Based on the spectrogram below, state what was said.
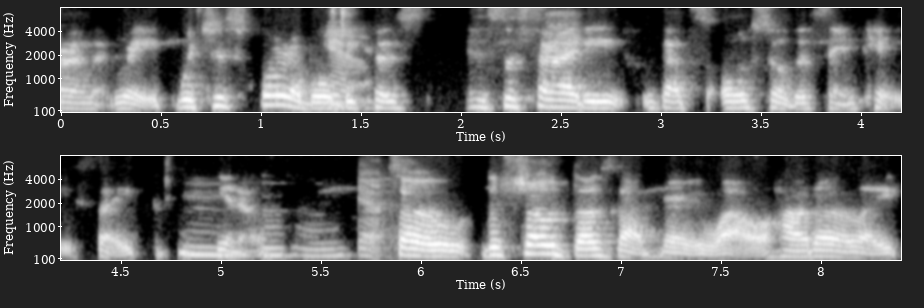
violent rape, which is horrible Yeah. because in society that's also the same case. Like you know Mhm. so the show does that very well how to like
